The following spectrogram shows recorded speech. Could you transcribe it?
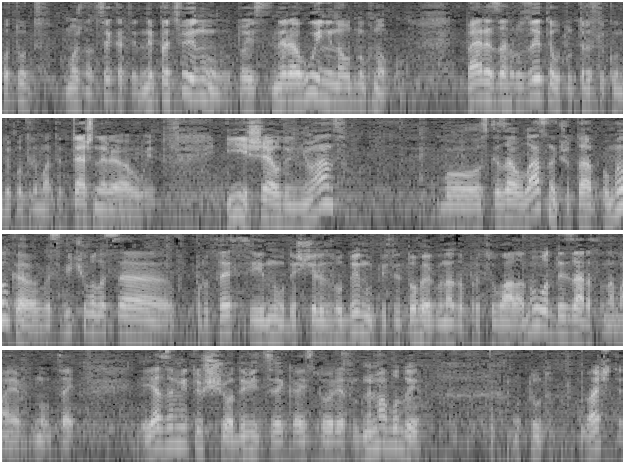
Отут можна цикати. Не працює, ну, тобто не реагує ні на одну кнопку. Перезагрузити, отут 3 секунди потримати, теж не реагує. І ще один нюанс. Бо сказав власник, що та помилка висвічувалася в процесі ну, десь через годину після того, як вона запрацювала. Ну от десь зараз вона має ну, цей. Я замітив, що дивіться, яка історія. Тут нема води. Отут, бачите?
